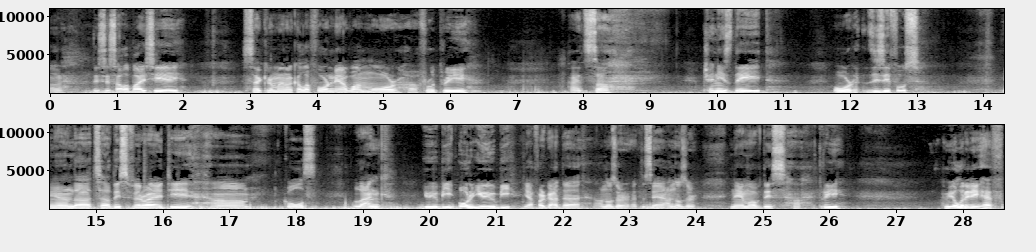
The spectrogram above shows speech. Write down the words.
Uh, this is Alabai CA, Sacramento, California. One more uh, fruit tree. It's uh, Chinese date or Ziziphus, and uh, uh, this variety um, calls Lang UUB or UUB. Yeah, I forgot the another to say another name of this tree. We already have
